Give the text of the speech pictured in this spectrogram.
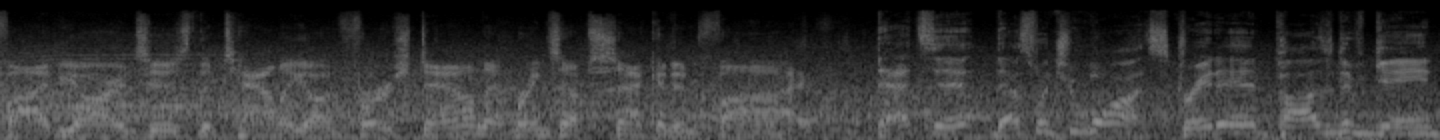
Five yards is the tally on first down. That brings up second and five. That's it. That's what you want. Straight ahead positive gain.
